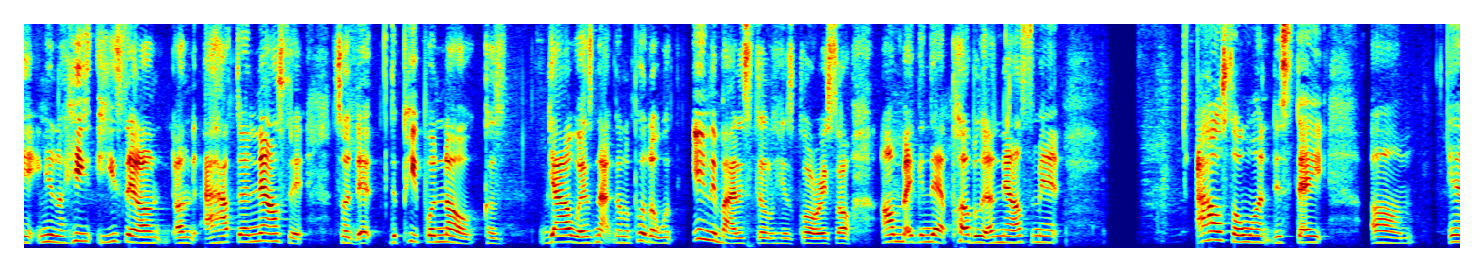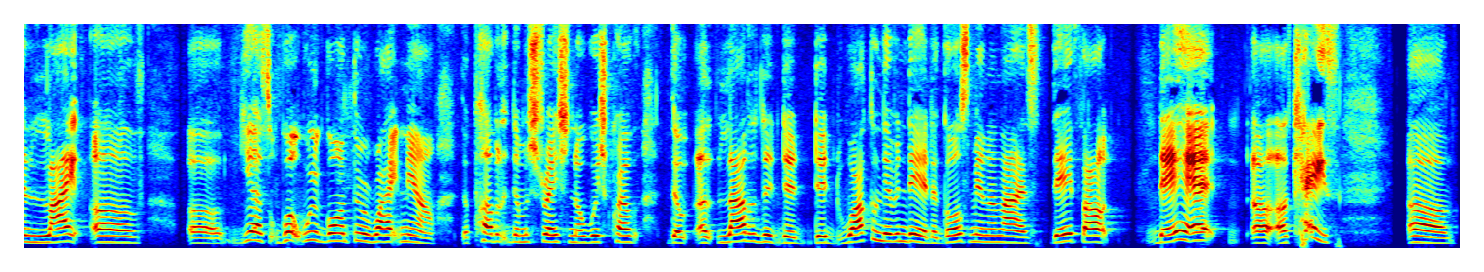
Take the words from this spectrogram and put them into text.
and, you know, he he said, on, on, I have to announce it so that the people know, because Yahweh is not going to put up with anybody stealing His glory. So I'm making that public announcement. I also want to state, um, in light of uh, yes, what we're going through right now, the public demonstration of witchcraft, the a lot of the the, the walking living dead, the ghost men and alliance, they thought they had a case. Um,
